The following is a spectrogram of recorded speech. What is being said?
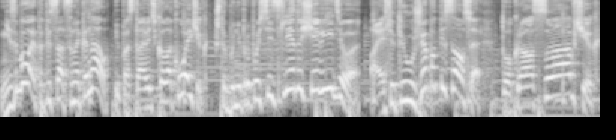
Не забывай подписаться на канал и поставить колокольчик, чтобы не пропустить следующее видео. А если ты уже подписался, то красавчик!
